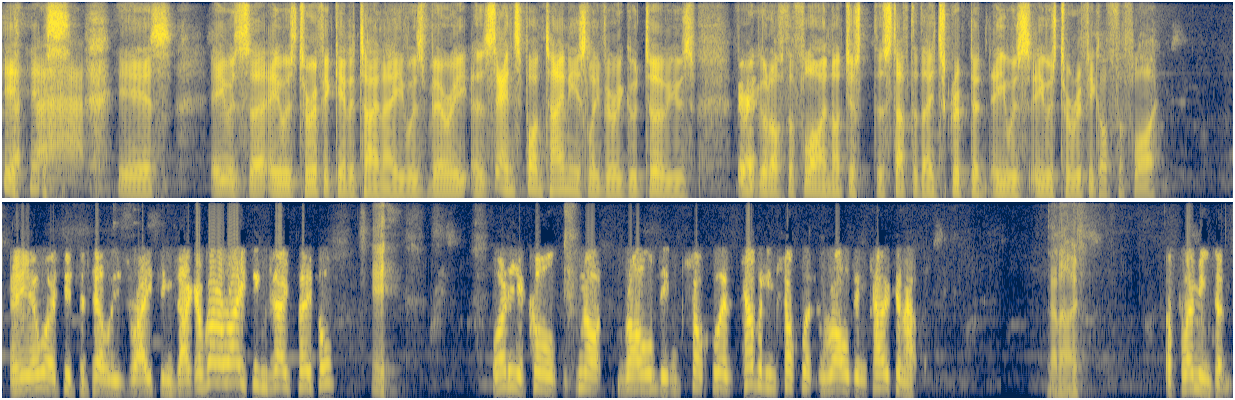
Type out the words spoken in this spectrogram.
yes, yes. He was uh, he was terrific entertainer. He was very uh, and spontaneously very good too. He was very Yeah. good off the fly, not just the stuff that they'd scripted. He was he was terrific off the fly. And he always used to tell his racing joke, I've got a racing joke, people. Yeah. What do you call snot rolled in chocolate, covered in chocolate and rolled in coconut? Don't know. A Flemington.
